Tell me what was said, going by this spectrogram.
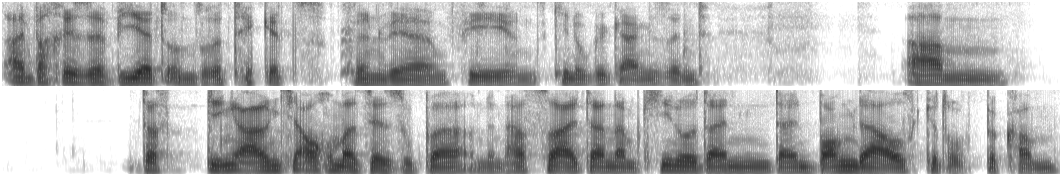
einfach reserviert unsere Tickets, wenn wir irgendwie ins Kino gegangen sind. Ähm, das ging eigentlich auch immer sehr super. Und dann hast du halt dann am Kino deinen dein Bon da ausgedruckt bekommen.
